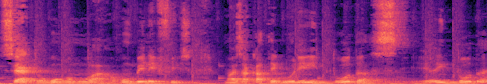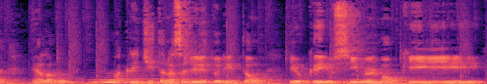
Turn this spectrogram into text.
certo? Algum vamos lá, algum benefício. Mas a categoria em todas, em toda, ela não, não acredita nessa diretoria. Então, eu creio sim, meu irmão, que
